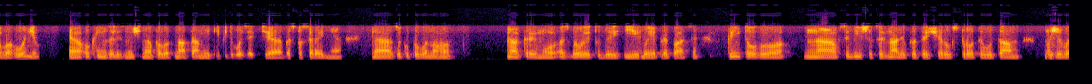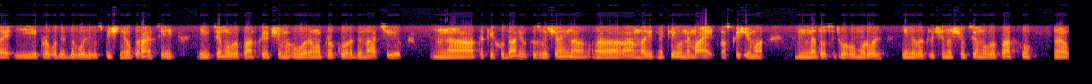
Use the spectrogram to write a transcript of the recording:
вагонів, е, окрім залізничного полотна, там які підвозять безпосередньо з окупованого Криму зброю туди і боєприпаси. Крім того, все більше сигналів про те, що рух спротиву там живе і проводить доволі успішні операції. І в цьому випадку, якщо ми говоримо про координацію таких ударів, то звичайно навідники вони мають, ну скажімо, досить вагому роль, і не виключено, що в цьому випадку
